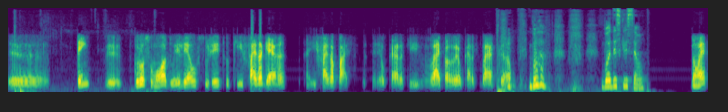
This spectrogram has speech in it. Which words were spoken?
É, tem, é, grosso modo, ele é o sujeito que faz a guerra né, e faz a paz. É o cara que vai para, é o cara que vai a campo. boa, boa descrição. Não é?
